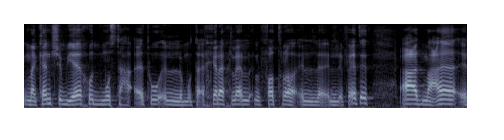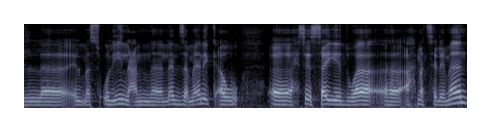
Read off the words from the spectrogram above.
ما كانش بياخد مستحقاته المتأخرة خلال الفترة ال- اللي فاتت. قعد معاه ال- المسؤولين عن نادي الزمالك أو آه، حسين السيد واحمد سليمان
